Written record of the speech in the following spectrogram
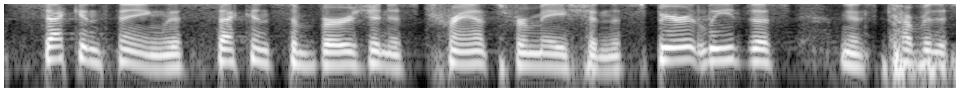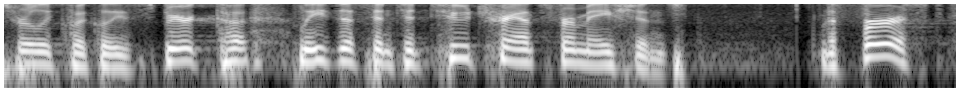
Second thing, this second subversion is transformation. The Spirit leads us, I'm going to cover this really quickly. The Spirit co- leads us into two transformations. The first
